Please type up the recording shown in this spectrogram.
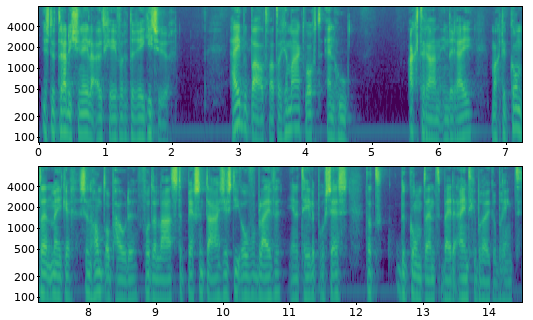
is de traditionele uitgever de regisseur. Hij bepaalt wat er gemaakt wordt en hoe. Achteraan in de rij mag de contentmaker zijn hand ophouden voor de laatste percentages die overblijven in het hele proces dat de content bij de eindgebruiker brengt.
